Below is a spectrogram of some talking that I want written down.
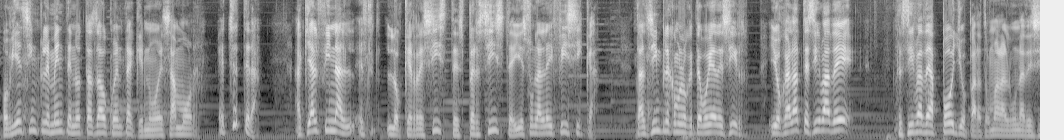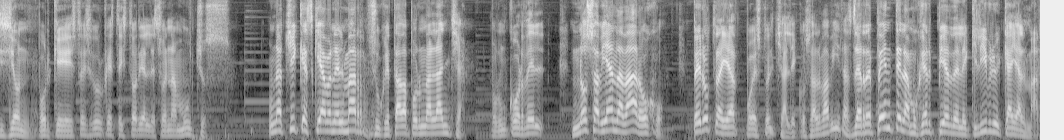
o bien simplemente no te has dado cuenta que no es amor, etc. Aquí al final es lo que resistes, persiste y es una ley física. Tan simple como lo que te voy a decir. Y ojalá te sirva de te sirva de apoyo para tomar alguna decisión, porque estoy seguro que esta historia le suena a muchos. Una chica esquiaba en el mar, sujetada por una lancha, por un cordel. No sabía nadar, ojo, pero traía puesto el chaleco salvavidas. De repente la mujer pierde el equilibrio y cae al mar.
